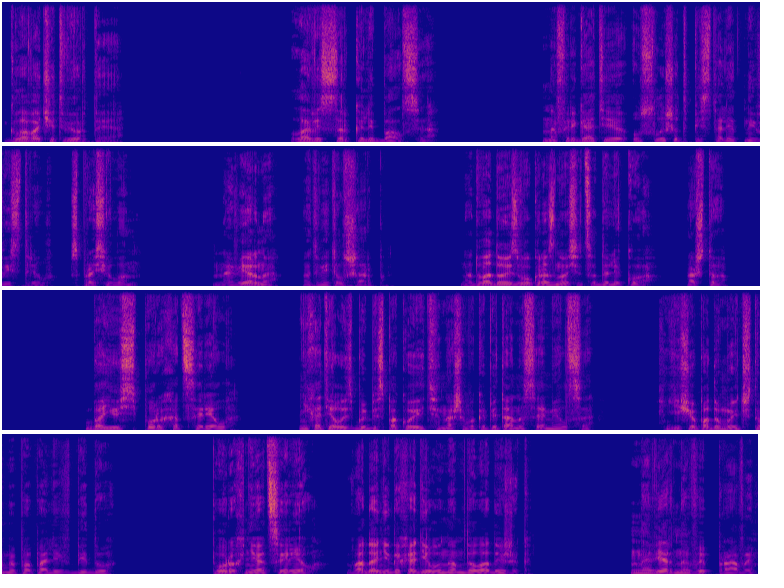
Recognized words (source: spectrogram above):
Глава четвертая. Лависсер колебался. «На фрегате услышат пистолетный выстрел?» — спросил он. «Наверно», — ответил Шарп. «Над водой звук разносится далеко. А что?» «Боюсь, порох отсырел. Не хотелось бы беспокоить нашего капитана Сэмюэлса. Еще подумает, что мы попали в беду». «Порох не отсырел. Вода не доходила нам до лодыжек». «Наверное, вы правы».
